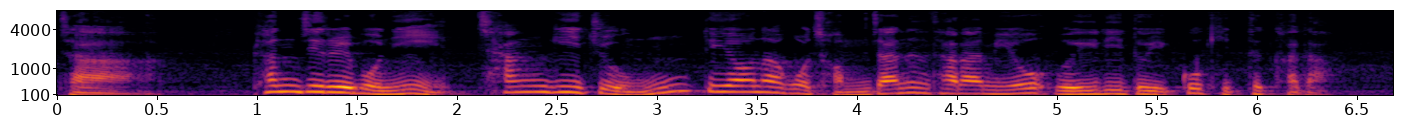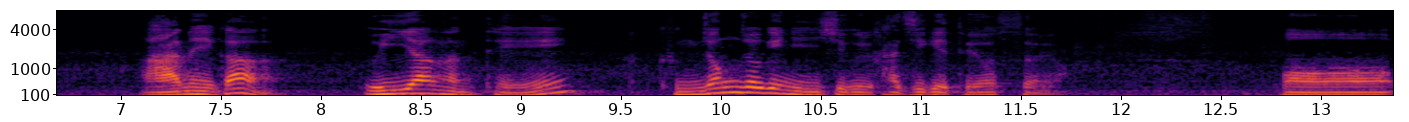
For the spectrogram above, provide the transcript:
자, 편지를 보니 창기 중 뛰어나고 점잖은 사람이요 의리도 있고 기특하다. 아내가 의양한테 긍정적인 인식을 가지게 되었어요. 어,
